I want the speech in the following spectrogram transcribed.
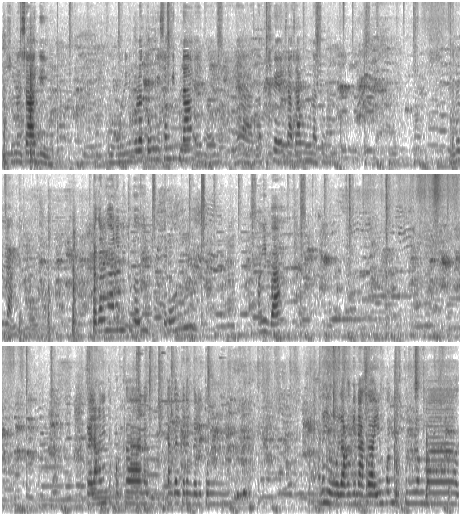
puso ng saging. Kukunin mo lang itong isang gitna, eh, yan, tapos ngayon isasama mo na ito. Ganun lang. Tagal nga lang ito gawin, pero ang iba, kailangan nito pagka nagtanggal ka ng ganitong ano yung wala kang ginagawa, yung pag gusto mo lang mag,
